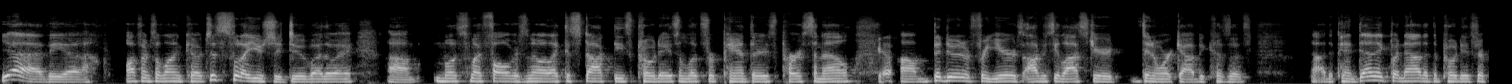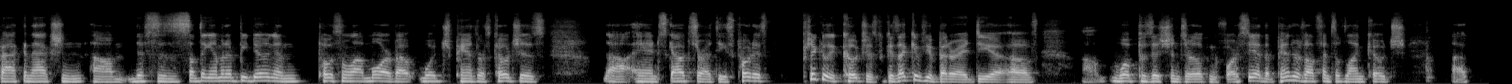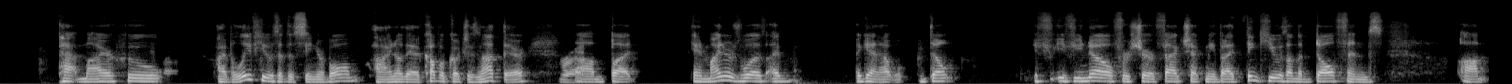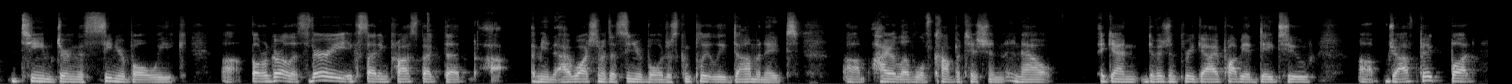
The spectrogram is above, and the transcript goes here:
Yeah, the uh, offensive line coach. This is what I usually do, by the way. Um, most of my followers know I like to stock these pro days and look for Panthers personnel. Yeah. Um, been doing it for years. Obviously, last year didn't work out because of uh, the pandemic, but now that the pro days are back in action, um, this is something I'm going to be doing. I'm posting a lot more about which Panthers coaches uh, and scouts are at these pro days, particularly coaches, because that gives you a better idea of um, what positions they're looking for. So, yeah, the Panthers offensive line coach, uh, Pat Meyer, who I believe he was at the Senior Bowl. I know they had a couple coaches not there, right. um, but and Meinerz was I again I don't if if you know for sure fact check me, but I think he was on the Dolphins um, team during the Senior Bowl week. Uh, but regardless, very exciting prospect that uh, I mean I watched him at the Senior Bowl just completely dominate um, higher level of competition. And now again, Division three guy, probably a day two uh, draft pick, but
